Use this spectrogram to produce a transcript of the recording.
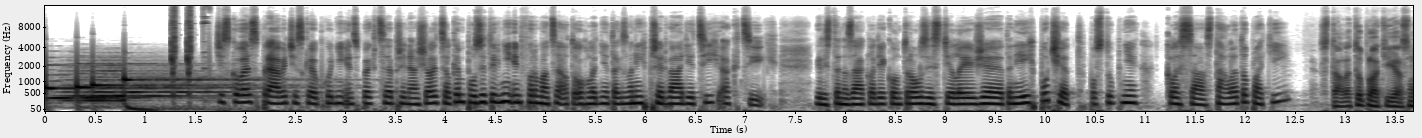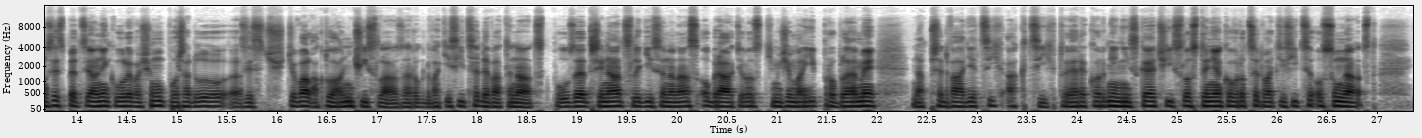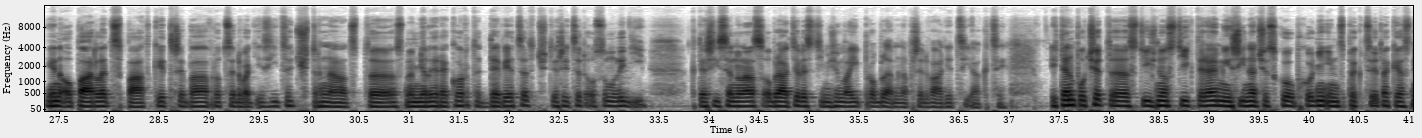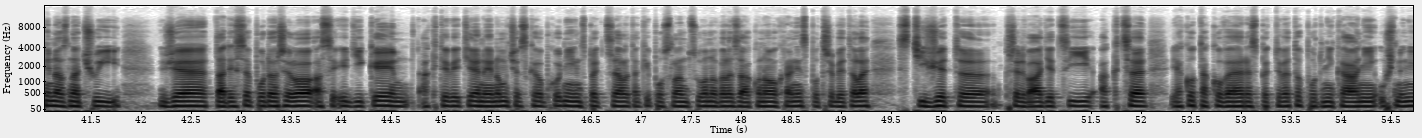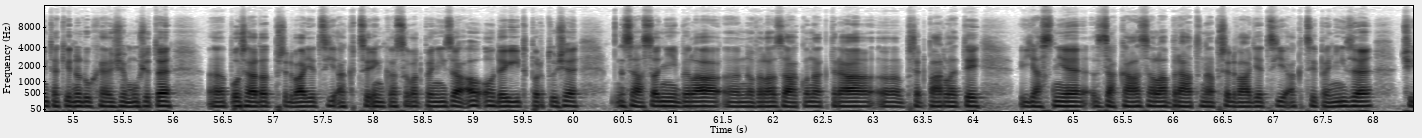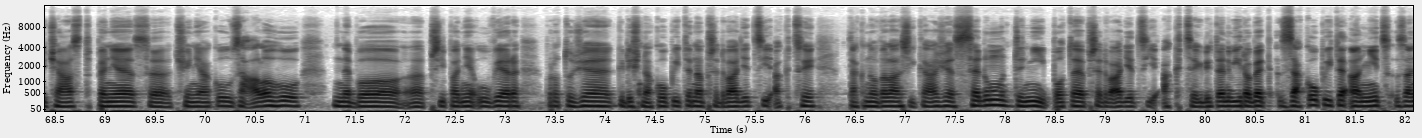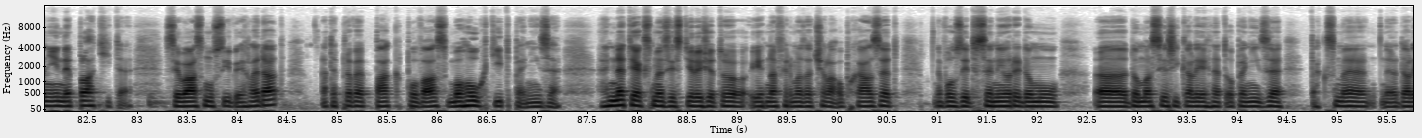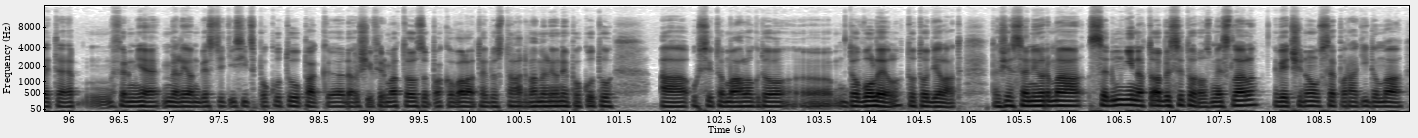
Tiskové zprávy České obchodní inspekce přinášely celkem pozitivní informace, a to ohledně tzv. předváděcích akcích, kdy jste na základě kontrol zjistili, že ten jejich počet postupně klesá. Stále to platí? Stále to platí. Já jsem si speciálně kvůli vašemu pořadu zjišťoval aktuální čísla za rok 2019. Pouze 13 lidí se na nás obrátilo s tím, že mají problémy na předváděcích akcích. To je rekordně nízké číslo, stejně jako v roce 2018. Jen o pár let zpátky, třeba v roce 2014, jsme měli rekord 948 lidí, kteří se na nás obrátili s tím, že mají problém na předváděcí akci. I ten počet stížností, které míří na Českou obchodní inspekci, tak jasně naznačují, že tady se podařilo asi i díky aktivitě nejenom České obchodní inspekce, ale taky poslanců a novele zákona o ochraně spotřebitele stížit eh, předváděcí akce jako takové, respektive to podnikání. Už není tak jednoduché, že můžete eh, pořádat předváděcí akci, inkasovat peníze a odejít, protože zásadní byla eh, novela zákona, která před pár lety jasně zakázala brát na předváděcí akci peníze, či část peněz, či nějakou zálohu, nebo případně úvěr, protože když nakoupíte na předváděcí akci, tak novela říká, že sedm dní po té předváděcí akci, kdy ten výrobek zakoupíte a nic za něj neplatíte, si vás musí vyhledat a teprve pak po vás mohou chtít peníze. Hned, jak jsme zjistili, že to jedna firma začala obcházet, vozit seniory domů, eh, doma si říkali hned o peníze, tak jsme eh, dali té firmě milion dvěstě tisíc pokutu, pak eh, další firma to zopakovala, tak dostala dva miliony pokutu a už si to málo kdo dovolil toto dělat. Takže senior má sedm dní na to, aby si to rozmyslel, většinou se poradí doma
